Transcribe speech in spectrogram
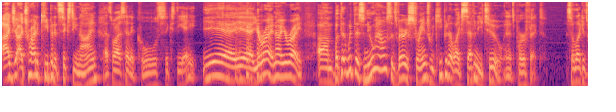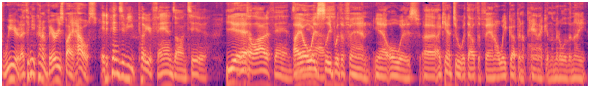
I, j- I try to keep it at 69. That's why I said a cool 68. Yeah, yeah, you're right. No, you're right. Um, but th- with this new house, it's very strange. We keep it at like 72, and it's perfect. So like it's weird. I think it kind of varies by house. It depends if you put your fans on too. Yeah, There's a lot of fans. I always house. sleep with a fan. Yeah, always. Uh, I can't do it without the fan. I'll wake up in a panic in the middle of the night.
